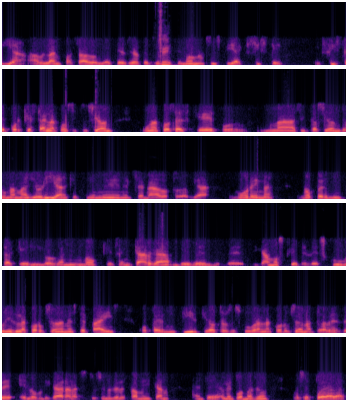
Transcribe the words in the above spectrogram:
existía, habla en pasado, y hay que decir que no, no existía, existe, existe porque está en la Constitución. Una cosa es que por una situación de una mayoría que tiene en el Senado todavía Morena, no permita que el organismo que se encarga de, digamos que de descubrir la corrupción en este país o permitir que otros descubran la corrupción a través de el obligar a las instituciones del Estado mexicano a entregar la información, pues se pueda dar.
